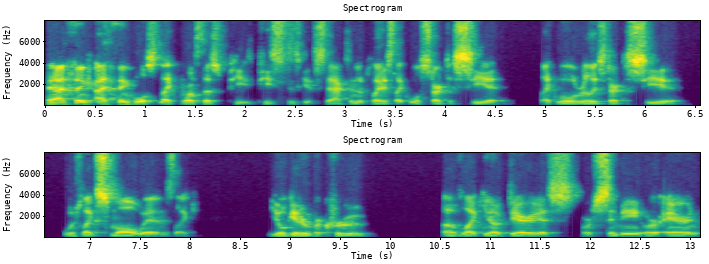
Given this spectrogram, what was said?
And I think I think we'll like once those pieces get stacked into place, like we'll start to see it. Like we'll really start to see it with like small wins. Like you'll get a recruit of like you know Darius or Simi or Aaron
